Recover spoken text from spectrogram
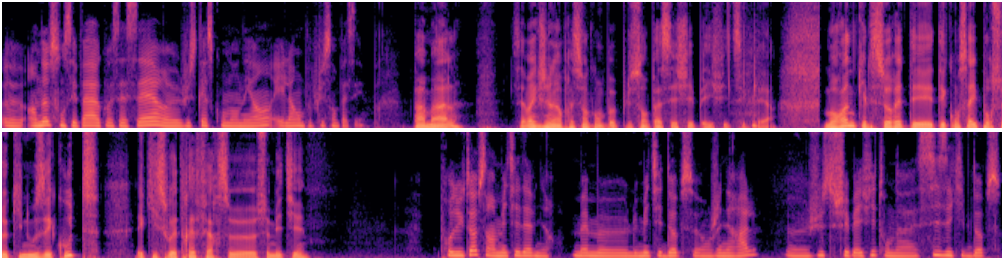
un ops, on ne sait pas à quoi ça sert jusqu'à ce qu'on en ait un, et là, on peut plus s'en passer. Pas mal. C'est vrai que j'ai l'impression qu'on peut plus s'en passer chez Payfit, c'est clair. Morane, quels seraient tes, conseils pour ceux qui nous écoutent et qui souhaiteraient faire ce métier? Product Ops, c'est un métier d'avenir. Même euh, le métier d'Ops en général. Euh, juste chez Payfit, on a six équipes d'Ops.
